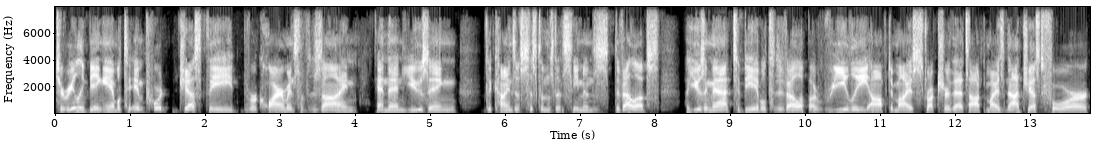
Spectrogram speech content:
to really being able to import just the, the requirements of design and then using the kinds of systems that Siemens develops, using that to be able to develop a really optimized structure that's optimized not just for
